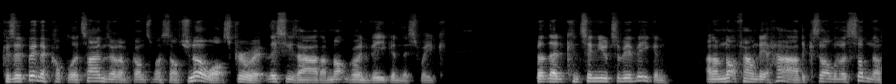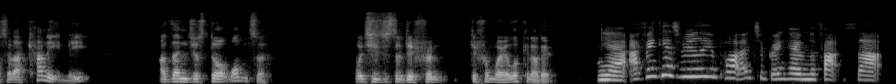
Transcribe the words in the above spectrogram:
because there's been a couple of times when I've gone to myself, you know what, screw it, this is hard, I'm not going vegan this week. But then continue to be vegan. And I've not found it hard because all of a sudden I said I can eat meat, I then just don't want to, which is just a different different way of looking at it. Yeah, I think it's really important to bring home the fact that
